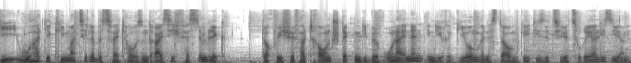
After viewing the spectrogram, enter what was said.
Die EU hat die Klimaziele bis 2030 fest im Blick. Doch wie viel Vertrauen stecken die BewohnerInnen in die Regierung, wenn es darum geht, diese Ziele zu realisieren?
